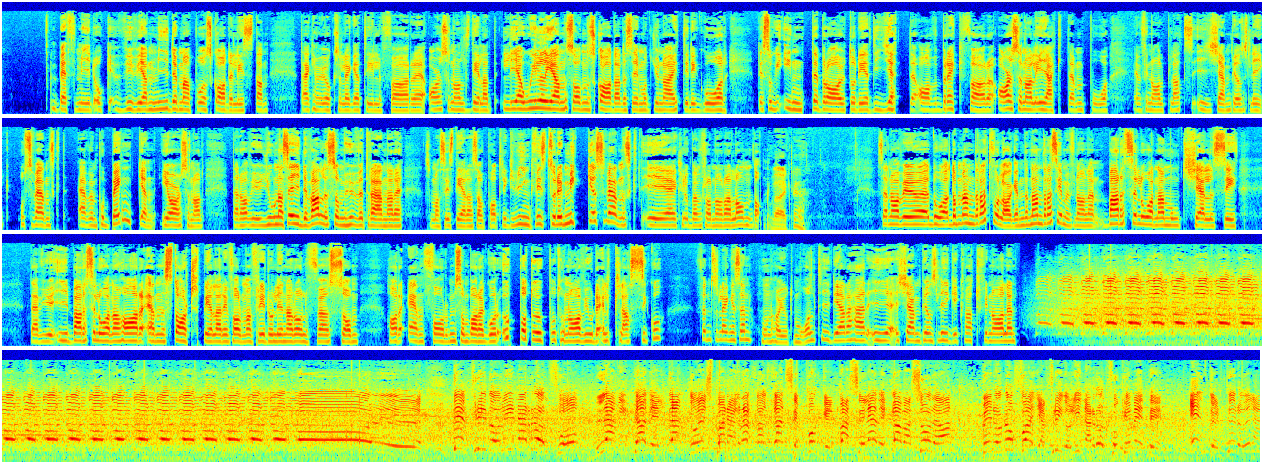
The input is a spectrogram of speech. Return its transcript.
Beth Mead och Vivian Miedema på skadelistan. Där kan vi också lägga till för eh, Arsenals del att Lia Williamson skadade sig mot United igår. Det såg inte bra ut och det är ett jätteavbräck för Arsenal i jakten på en finalplats i Champions League. Och svenskt även på bänken i Arsenal. Där har vi ju Jonas Eidevall som huvudtränare som assisteras av Patrik Winqvist. Så det är mycket svenskt i eh, klubben från norra London. Verkligen. Sen har vi ju då de andra två lagen, den andra semifinalen, Barcelona mot Chelsea. Där vi ju i Barcelona har en startspelare i form av Fridolina Rolfö som har en form som bara går uppåt och uppåt. Hon avgjorde El Clasico för inte så länge sedan. Hon har gjort mål tidigare här i Champions League i kvartsfinalen.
